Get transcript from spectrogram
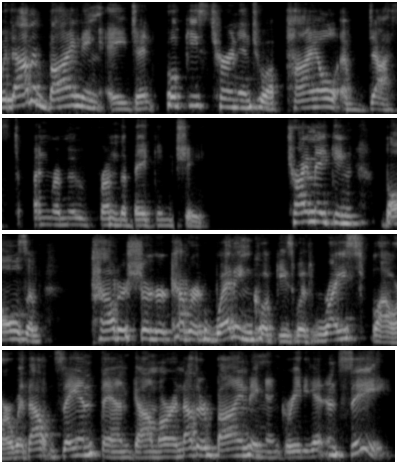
Without a binding agent, cookies turn into a pile of dust when removed from the baking sheet. Try making balls of powder sugar covered wedding cookies with rice flour without xanthan gum or another binding ingredient and see.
